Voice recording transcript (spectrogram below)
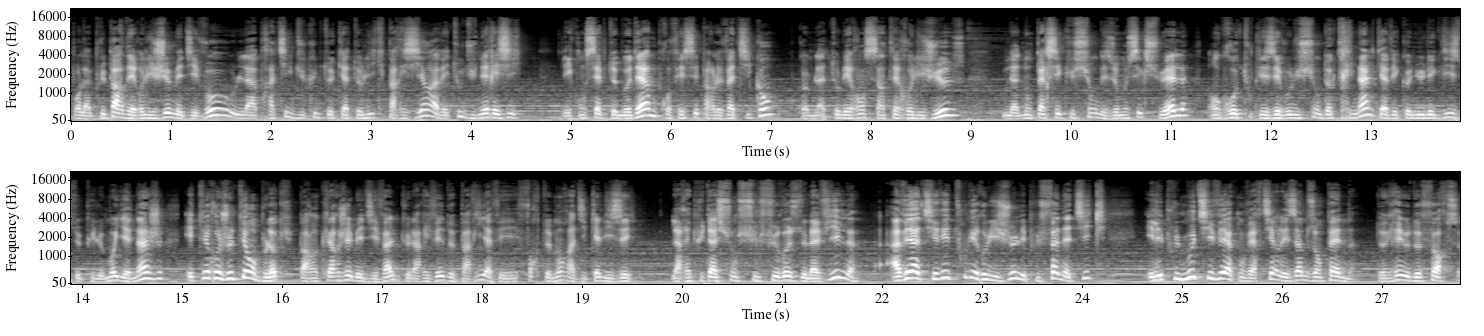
pour la plupart des religieux médiévaux, la pratique du culte catholique parisien avait tout d'une hérésie. Les concepts modernes professés par le Vatican, comme la tolérance interreligieuse ou la non-persécution des homosexuels, en gros toutes les évolutions doctrinales qu'avait connues l'Église depuis le Moyen Âge, étaient rejetés en bloc par un clergé médiéval que l'arrivée de Paris avait fortement radicalisé. La réputation sulfureuse de la ville avait attiré tous les religieux les plus fanatiques et les plus motivés à convertir les âmes en peine, de gré ou de force.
